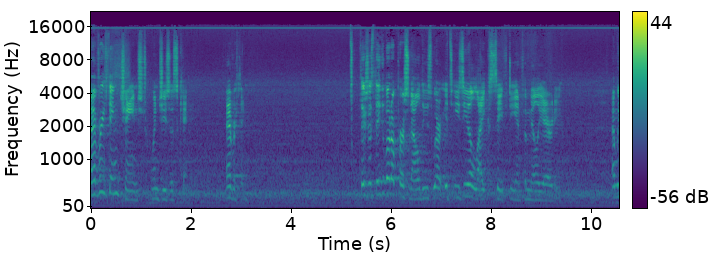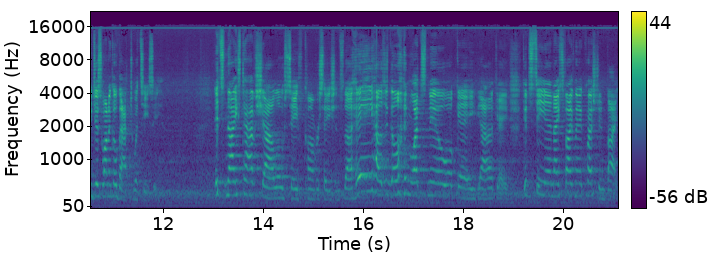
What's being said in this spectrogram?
Everything changed when Jesus came. Everything. There's this thing about our personalities where it's easy to like safety and familiarity. And we just want to go back to what's easy. It's nice to have shallow, safe conversations. The hey, how's it going? What's new? Okay, yeah, okay. Good to see you. Nice five minute question. Bye.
